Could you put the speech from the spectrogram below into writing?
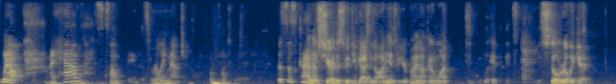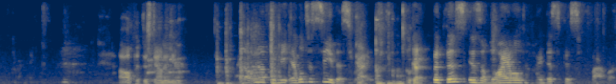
Well, I have something that's really magical. This is kind of I'm would of share this with you guys in the audience, but you're probably not gonna want to look at it's it's still really good. I'll put this down in here. I don't know if you'll be able to see this right, Okay. but this is a wild hibiscus flower.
